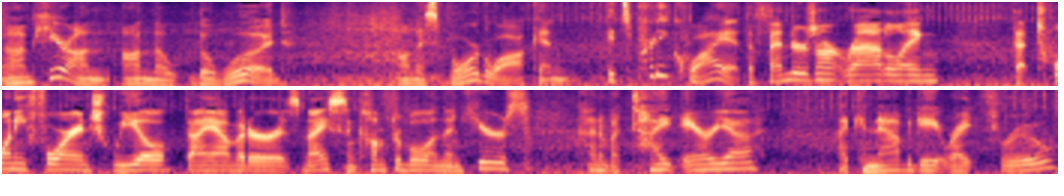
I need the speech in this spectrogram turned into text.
I'm here on, on the, the wood on this boardwalk, and it's pretty quiet. The fenders aren't rattling. That 24 inch wheel diameter is nice and comfortable. And then here's kind of a tight area. I can navigate right through.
